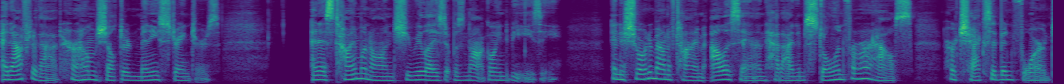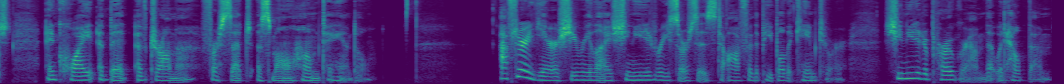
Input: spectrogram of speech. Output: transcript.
And after that, her home sheltered many strangers. And as time went on, she realized it was not going to be easy. In a short amount of time, Alice Ann had items stolen from her house, her checks had been forged, and quite a bit of drama for such a small home to handle. After a year, she realized she needed resources to offer the people that came to her. She needed a program that would help them.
